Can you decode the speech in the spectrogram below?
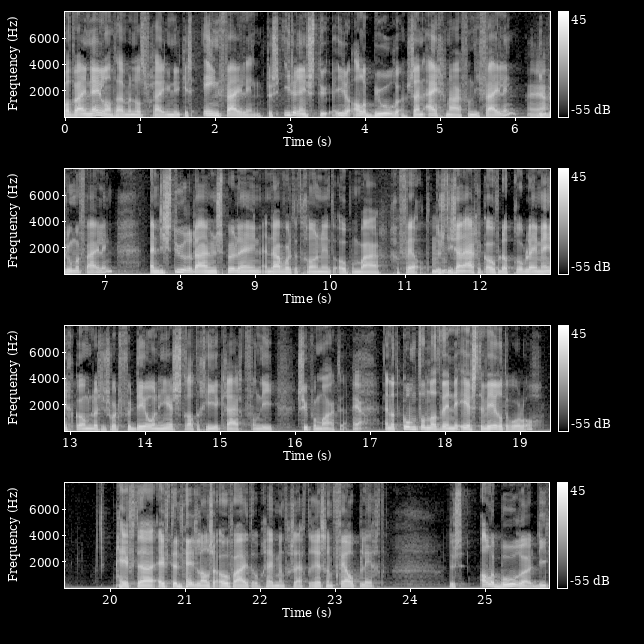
Wat wij in Nederland hebben, en dat is vrij uniek, is één veiling. Dus iedereen stu- ieder, alle buren zijn eigenaar van die veiling, Ja. die bloemenveiling. En die sturen daar hun spullen heen en daar wordt het gewoon in het openbaar geveld. Mhm. Dus die zijn eigenlijk over dat probleem heen gekomen... dat je een soort verdeel- en heersstrategieën krijgt van die supermarkten. ja. En dat komt omdat we in de Eerste Wereldoorlog... heeft, eh, heeft de Nederlandse overheid op een gegeven moment gezegd... er is een veilplicht. Dus alle boeren die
